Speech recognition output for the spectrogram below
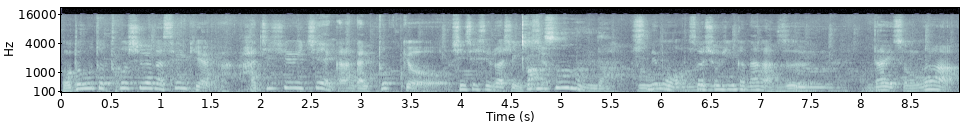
もともと東芝が1981年かなんかに特許を申請してるらしいんですよ。あそうなんだ。でもそれ商品化ならず、ん。ダイソンが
